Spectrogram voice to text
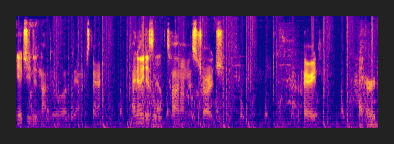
He actually did not do a lot of damage there. I know he does a No. ton on his charge. Parried. I heard.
